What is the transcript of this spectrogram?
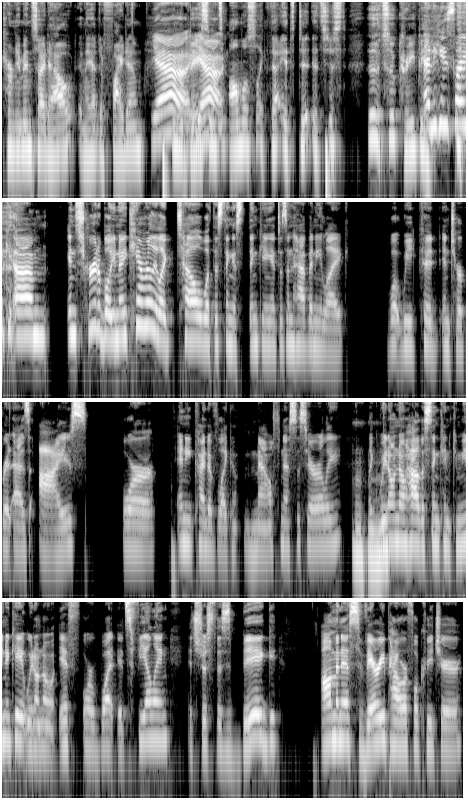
turned him inside out and they had to fight him. Yeah, yeah. It's almost like that. It's it's just it's so creepy. and he's like um inscrutable you know you can't really like tell what this thing is thinking it doesn't have any like what we could interpret as eyes or any kind of like mouth necessarily like we Mhm. don't know how this thing can communicate we don't know if or what it's feeling it's just this big ominous very powerful creature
